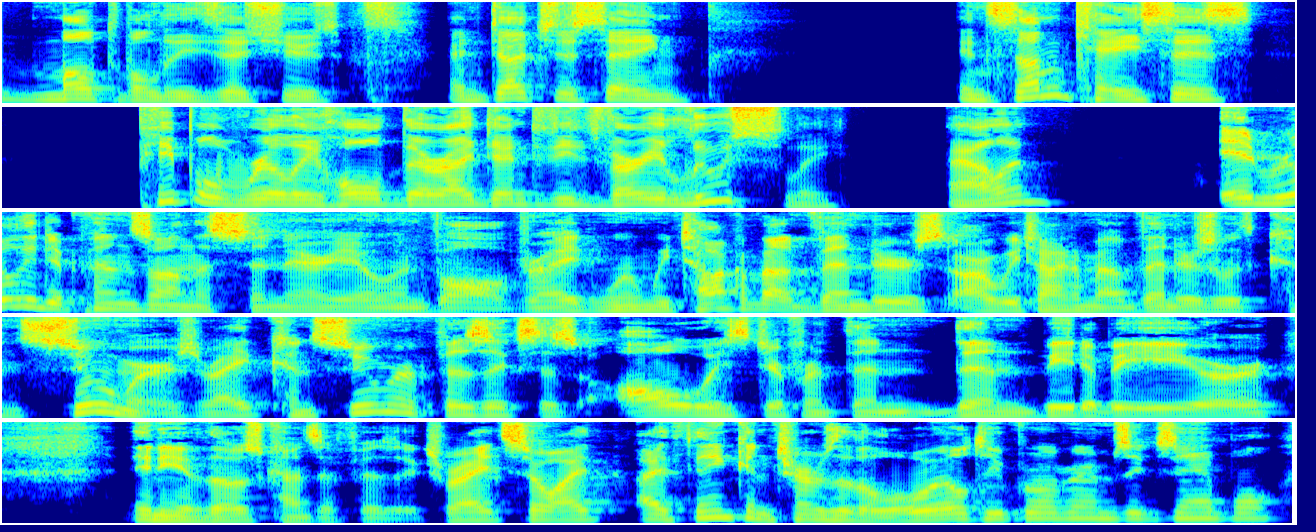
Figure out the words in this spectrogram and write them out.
multiple of these issues. And Dutch is saying, in some cases, people really hold their identities very loosely. Alan? It really depends on the scenario involved, right? When we talk about vendors, are we talking about vendors with consumers, right? Consumer physics is always different than than B2B or any of those kinds of physics, right? So I, I think in terms of the loyalty programs example,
